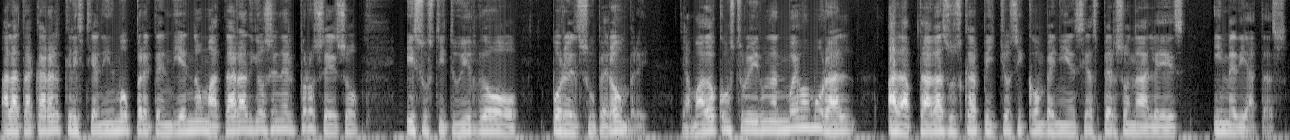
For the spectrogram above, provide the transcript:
al atacar al cristianismo pretendiendo matar a Dios en el proceso y sustituirlo por el superhombre, llamado a construir una nueva moral adaptada a sus caprichos y conveniencias personales inmediatas.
